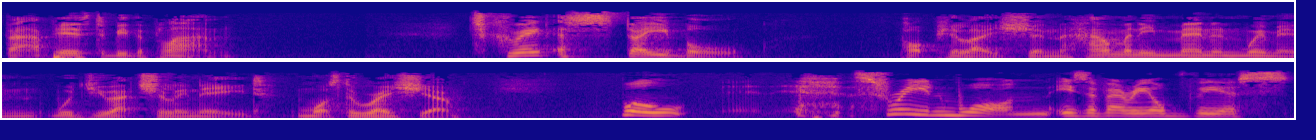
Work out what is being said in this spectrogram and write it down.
That appears to be the plan. To create a stable population, how many men and women would you actually need? And what's the ratio? Well, three and one is a very obvious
